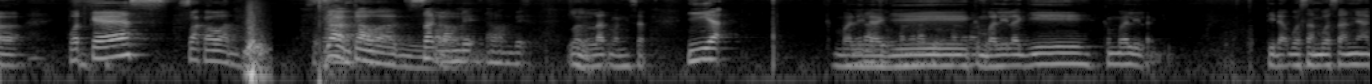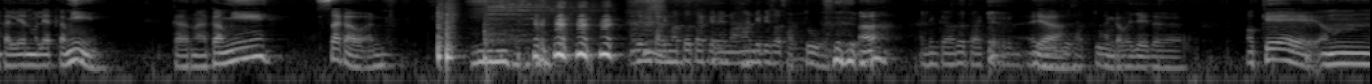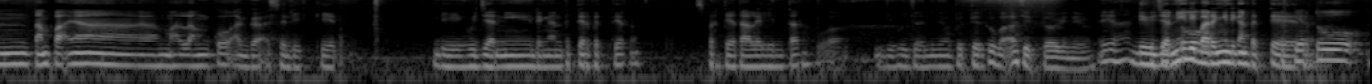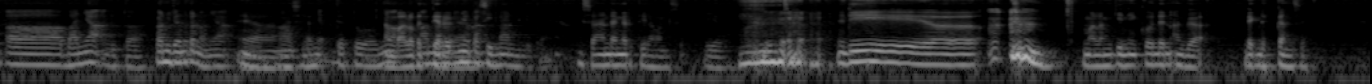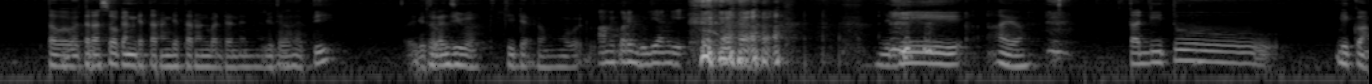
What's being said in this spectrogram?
Podcast Sakawan. Sakawan. Sakawan. Talambe, talambe. Telat bangsat. Iya. Kembali Cuk, lagi, kamera, Cuk. kembali lagi, kembali lagi. Tidak bosan-bosannya kalian melihat kami. Karena kami Sakawan. Dan kalimat itu terakhir di episode 1. ah? Ada kalimat itu terakhir Ya, 1. anggap aja itu. Oke, em, tampaknya malamku agak sedikit dihujani dengan petir-petir seperti tali lintar. Wah. Dihujani dengan petir kok bak cito gini. Iya, dihujani dibarengi dengan petir. Petir tuh eh, banyak gitu. Kan hujan tuh kan banyak. Ya, Ah, banyak petir tuh. Tambah lo petir, Analoginya ya. kasinan gitu. Misalnya Anda ngerti lah maksud. Iya. Jadi eh, malam kini kok dan agak deg-degan sih. Tahu terasa kan getaran-getaran badan dan Getaran hati, getaran jiwa. tidak dong. Ami koreng bulian Gi. Jadi ayo tadi itu Giko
